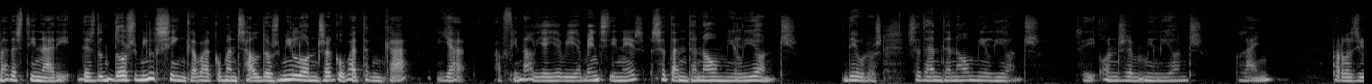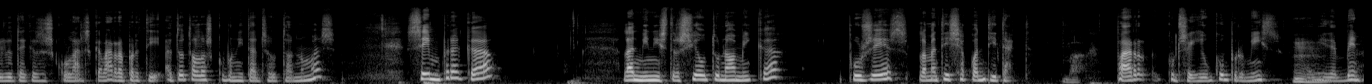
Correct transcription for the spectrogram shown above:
va destinar-hi des del 2005 que va començar el 2011 que ho va tancar, ja al final ja hi havia menys diners, 79 milions d'euros, 79 milions, és a dir, 11 milions l'any per les biblioteques escolars que va repartir a totes les comunitats autònomes, sempre que l'administració autonòmica posés la mateixa quantitat Va. per aconseguir un compromís, mm. -hmm. evidentment.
